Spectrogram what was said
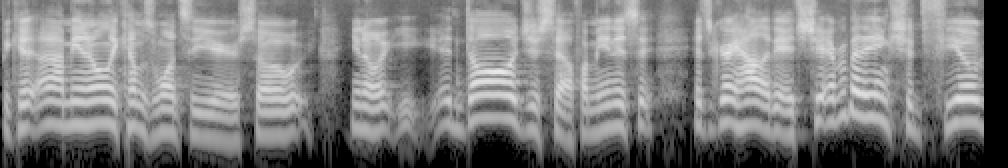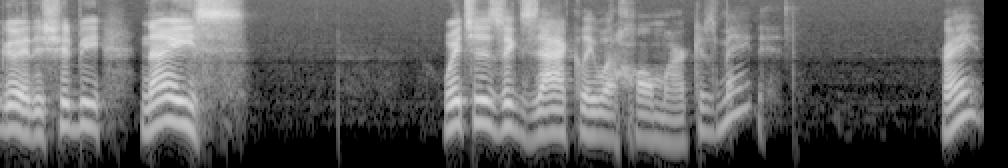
Because I mean, it only comes once a year, so you know, indulge yourself. I mean, it's a, it's a great holiday. It should, everybody should feel good. It should be nice, which is exactly what Hallmark has made it. Right?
